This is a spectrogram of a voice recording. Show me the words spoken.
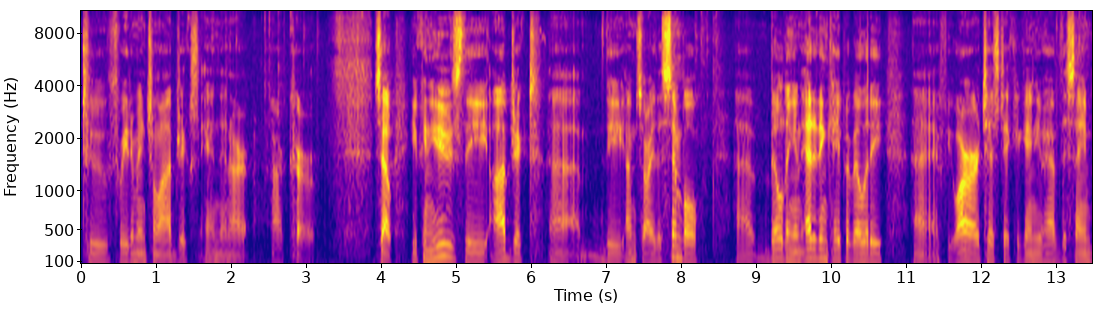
two three-dimensional objects and then our, our curve. So you can use the object, uh, the I'm sorry, the symbol uh, building and editing capability. Uh, if you are artistic, again, you have the same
